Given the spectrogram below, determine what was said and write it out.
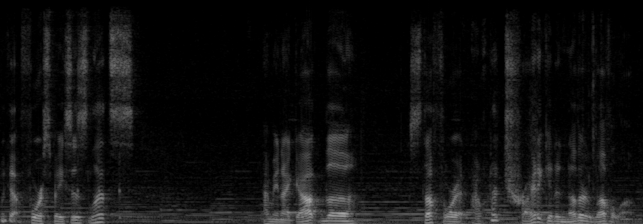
we got four spaces. Let's. I mean, I got the stuff for it. I want to try to get another level up.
